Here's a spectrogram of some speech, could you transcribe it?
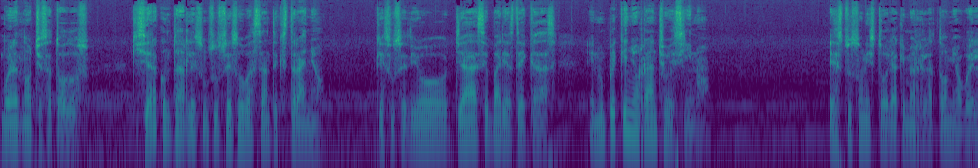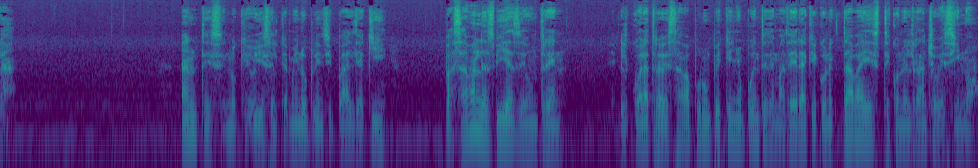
Buenas noches a todos. Quisiera contarles un suceso bastante extraño que sucedió ya hace varias décadas en un pequeño rancho vecino. Esto es una historia que me relató mi abuela. Antes, en lo que hoy es el camino principal de aquí, pasaban las vías de un tren, el cual atravesaba por un pequeño puente de madera que conectaba este con el rancho vecino.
